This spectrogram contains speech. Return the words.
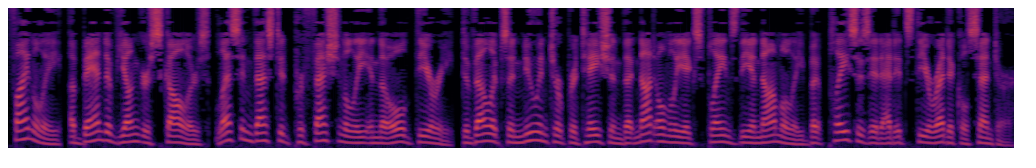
Finally, a band of younger scholars, less invested professionally in the old theory, develops a new interpretation that not only explains the anomaly but places it at its theoretical center.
